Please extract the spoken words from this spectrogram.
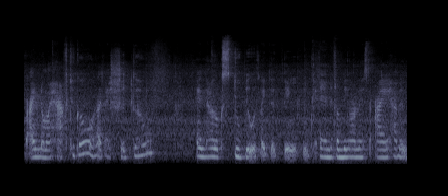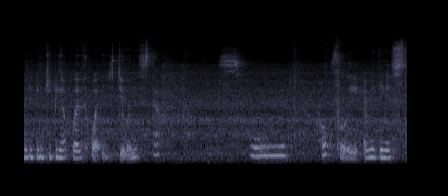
But I know I have to go or like I should go. And I look stupid with like the thing. And if I'm being honest, I haven't really been keeping up with what is due and stuff. So hopefully everything is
